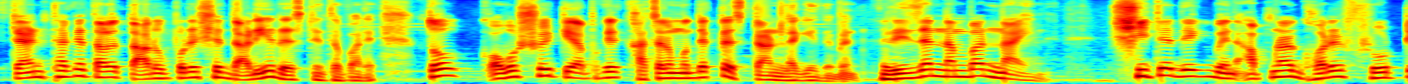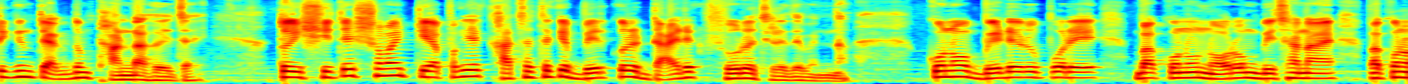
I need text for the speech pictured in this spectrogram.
স্ট্যান্ড থাকে, তাহলে তার উপরে সে দাঁড়িয়ে রেস্ট নিতে পারে। তো অবশ্যই টিয়া পাখির খাঁচার মধ্যে একটা স্ট্যান্ড লাগিয়ে দেবেন। রিজন নাম্বার নাইন শীতে দেখবেন আপনার ঘরের ফ্লোরটি কিন্তু একদম ঠান্ডা হয়ে যায়। তো এই শীতের সময় টিয়া পাখিকে খাঁচা থেকে বের করে ডাইরেক্ট ফ্লোরে ছেড়ে দেবেন না। কোনো বেডের উপরে বা কোনো নরম বিছানায় বা কোনো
